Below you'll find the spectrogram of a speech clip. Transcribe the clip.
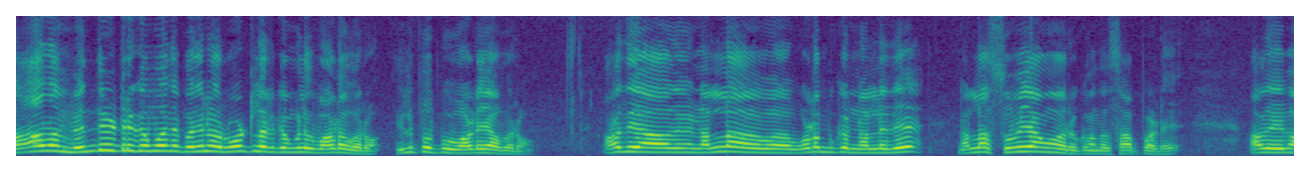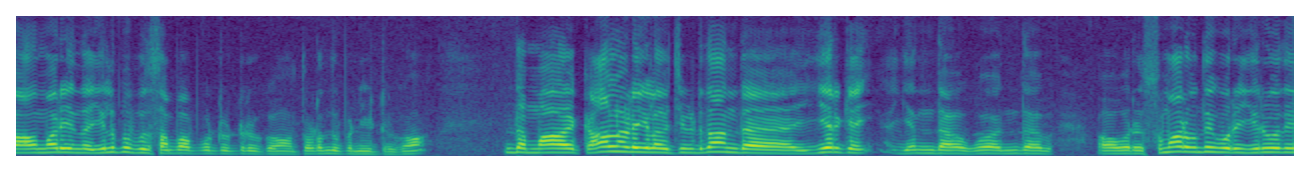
சாதம் வெந்துட்டு இருக்கும்போது பார்த்தீங்கன்னா ரோட்டில் இருக்கவங்களுக்கு வாடை வரும். இழுப்பப்பூ வாடையாக வரும். அது அது நல்லா உடம்புக்கு நல்லது நல்லா சுவையாகவும் இருக்கும் அந்த சாப்பாடு. அது அது மாதிரி இந்த இழுப்பப்பூ சம்பா போட்டுட்ருக்கோம் தொடர்ந்து பண்ணிகிட்ருக்கோம் இந்த மா கால்நடைகளை வச்சுக்கிட்டு தான் இந்த இயற்கை இந்த இந்த ஒரு சுமார் வந்து ஒரு இருபது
